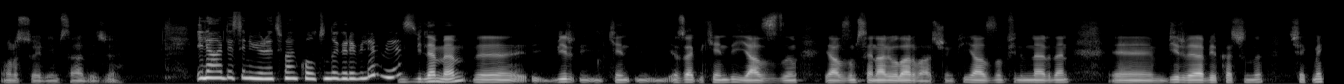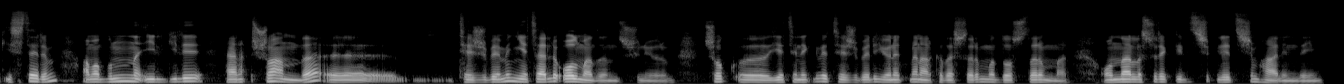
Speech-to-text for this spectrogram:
Onu söyleyeyim sadece. İleride seni yönetmen koltuğunda görebilir miyiz? Bilemem. Ee, bir özellikle kendi yazdığım yazdığım senaryolar var çünkü. Yazdığım filmlerden e, bir veya birkaçını çekmek isterim ama bununla ilgili her şu anda e, tecrübemin yeterli olmadığını düşünüyorum. Çok e, yetenekli ve tecrübeli yönetmen arkadaşlarım ve dostlarım var. Onlarla sürekli iletişim, iletişim halindeyim.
